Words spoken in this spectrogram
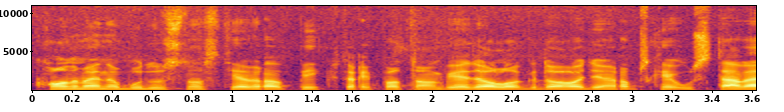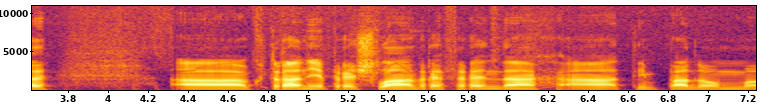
konven o budúcnosti Európy, ktorý potom viedol k dohode Európskej ústave, a, ktorá neprešla v referendách a tým pádom e,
